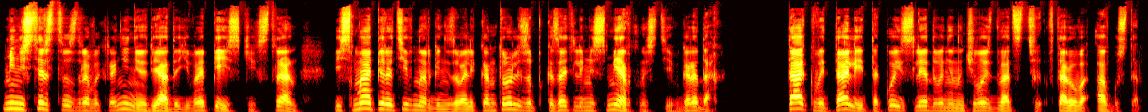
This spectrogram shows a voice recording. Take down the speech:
Министерство здравоохранения ряда европейских стран весьма оперативно организовали контроль за показателями смертности в городах. Так, в Италии такое исследование началось 22 августа,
